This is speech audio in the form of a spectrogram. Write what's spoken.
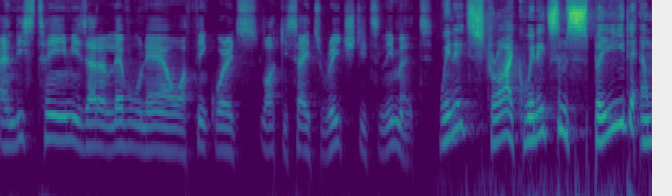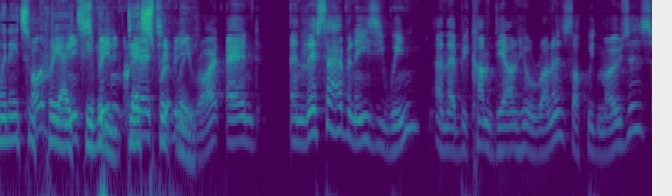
And this team is at a level now, I think, where it's like you say, it's reached its limit. We need strike. We need some speed, and we need some you need speed and creativity, desperately. right? And unless they have an easy win and they become downhill runners like with Moses,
